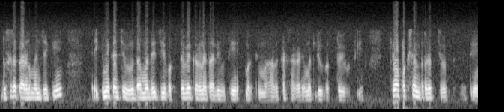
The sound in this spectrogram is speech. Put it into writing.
दुसरं कारण म्हणजे की एकमेकांच्या विरोधामध्ये जी वक्तव्य करण्यात आली होती मग ती महाविकास आघाडीमधली वक्तव्य होती किंवा पक्षांतर्गतची वक्तव्य होती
